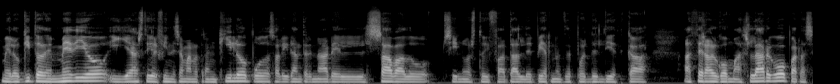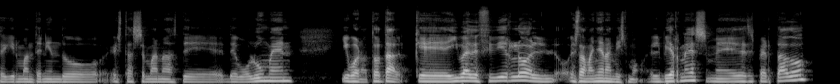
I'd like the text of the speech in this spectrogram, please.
me lo quito de en medio y ya estoy el fin de semana tranquilo, puedo salir a entrenar el sábado, si no estoy fatal de piernas después del 10K, hacer algo más largo para seguir manteniendo estas semanas de, volumen. Y bueno, total, que iba a decidirlo esta mañana mismo. El viernes me he despertado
